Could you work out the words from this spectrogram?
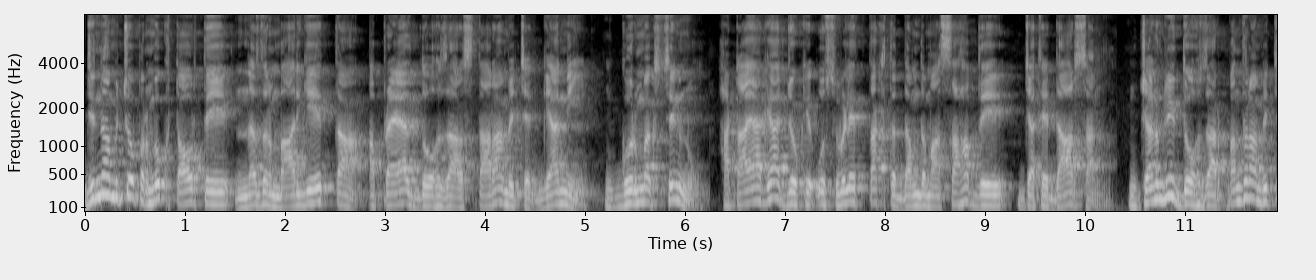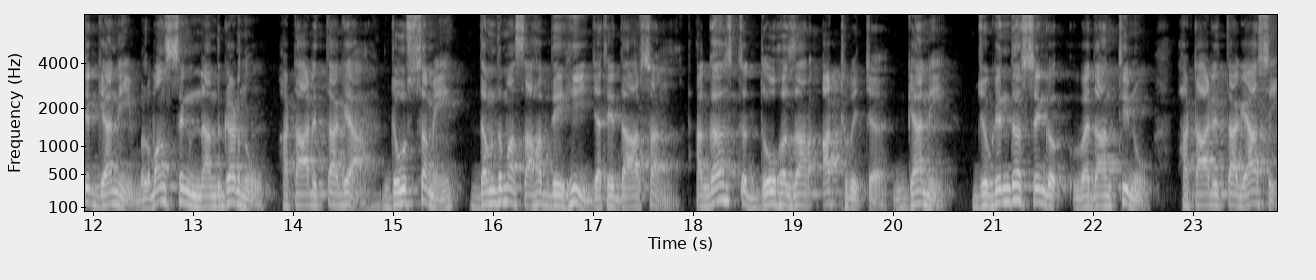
ਜਿਨ੍ਹਾਂ ਵਿੱਚੋਂ ਪ੍ਰਮੁੱਖ ਤੌਰ ਤੇ ਨਜ਼ਰ ਮਾਰੀਏ ਤਾਂ ਅਪ੍ਰੈਲ 2017 ਵਿੱਚ ਗਿਆਨੀ ਗੁਰਮੁਖ ਸਿੰਘ ਨੂੰ ਹਟਾਇਆ ਗਿਆ ਜੋ ਕਿ ਉਸ ਵੇਲੇ ਤਖਤ ਦਮਦਮਾ ਸਾਹਿਬ ਦੇ ਜਥੇਦਾਰ ਸਨ। ਜਨਵਰੀ 2015 ਵਿੱਚ ਗਿਆਨੀ ਬਲਵੰਤ ਸਿੰਘ ਨੰਦਗੜ੍ਹ ਨੂੰ ਹਟਾ ਦਿੱਤਾ ਗਿਆ, ਜੋ ਉਸ ਸਮੇਂ ਦਮਦਮਾ ਸਾਹਿਬ ਦੇ ਹੀ ਜਥੇਦਾਰ ਸਨ। ਅਗਸਤ 2008 ਵਿੱਚ ਗਿਆਨੀ ਜੋਗਿੰਦਰ ਸਿੰਘ ਵੈਦਾਂਤੀ ਨੂੰ ਹਟਾ ਦਿੱਤਾ ਗਿਆ ਸੀ।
